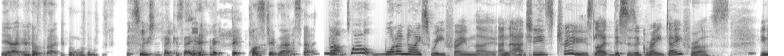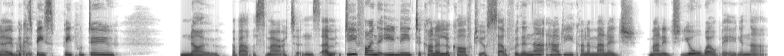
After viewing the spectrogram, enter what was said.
yeah, and I was like, bit solution focus there, you know, a bit, bit positive there. So, Yeah, but well, what a nice reframe, though. And actually, it's true. It's like this is a great day for us, you know, because these people do know about the Samaritans. Um, do you find that you need to kind of look after yourself within that? How do you kind of manage manage your well being in that?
